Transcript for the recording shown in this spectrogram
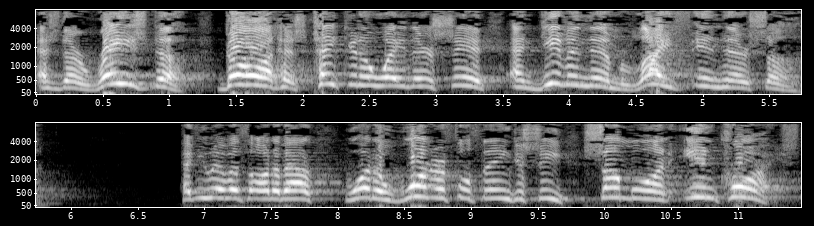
as they're raised up. God has taken away their sin and given them life in their Son. Have you ever thought about what a wonderful thing to see someone in Christ?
